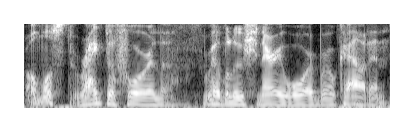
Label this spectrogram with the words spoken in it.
almost right before the Revolutionary War broke out. And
